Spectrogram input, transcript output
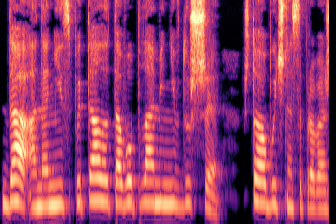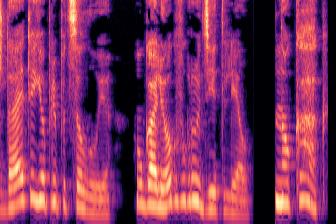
Да, она не испытала того пламени в душе, что обычно сопровождает ее при поцелуе. Уголек в груди тлел. Но как?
